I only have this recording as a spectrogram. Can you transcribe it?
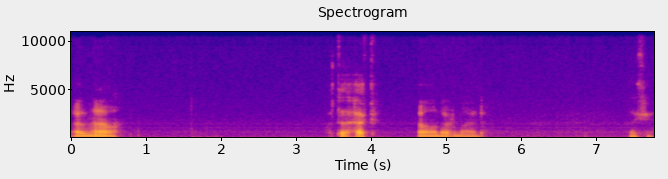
I don't know. What the heck? Oh, never mind. Okay.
